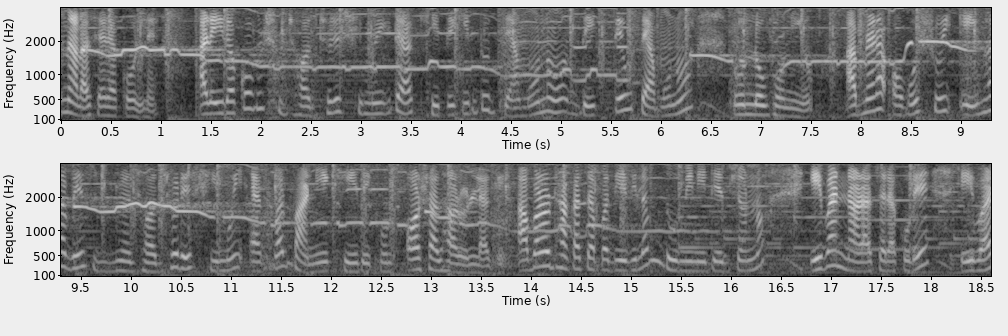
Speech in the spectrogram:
নাড়াচাড়া করলে। আর এই রকম ঝরঝরে সিমইটা খেতে কিন্তু যেমনও, দেখতেও তেমনও লোভনীয়। আপনারা অবশ্যই এইভাবে ঝরঝরে সিমই একবার বানিয়ে খেয়ে দেখুন। অসাধারণ লাগে। আবারও ঢাকা চাপা দিয়ে দিলাম দু মিনিটের জন্য। এবার নাড়াচাড়া করে এবার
